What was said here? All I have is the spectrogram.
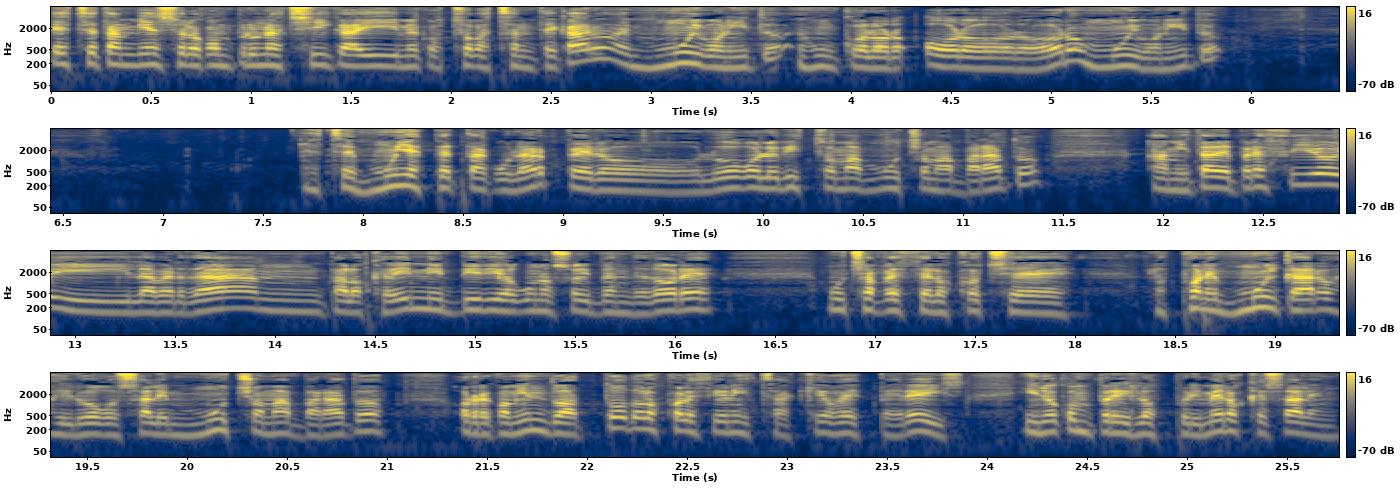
Este también se lo compré una chica y me costó bastante caro. Es muy bonito. Es un color oro, oro, oro. Muy bonito. Este es muy espectacular, pero luego lo he visto más, mucho más barato a mitad de precio y la verdad, mm, para los que veis mis vídeos, algunos sois vendedores, muchas veces los coches los ponen muy caros y luego salen mucho más baratos. Os recomiendo a todos los coleccionistas que os esperéis y no compréis los primeros que salen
